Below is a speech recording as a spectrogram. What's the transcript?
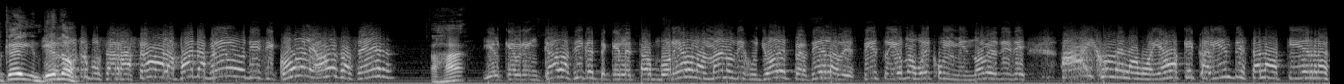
ok, Y el entiendo. otro pues arrastraba la pata, primo, dice, ¿cómo le vamos a hacer? Ajá. Y el que brincaba así, que, te- que le tamboreaban las manos, dijo, yo de perdida la despisto, yo me voy con mis novios, dice, ay, hijo de la guayaba, qué caliente está la tierra,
